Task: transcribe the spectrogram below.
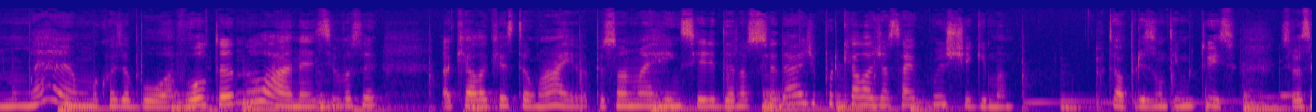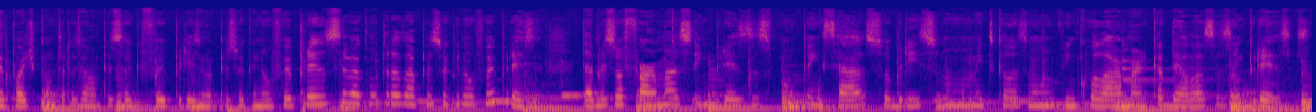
não é uma coisa boa. Voltando lá, né? Se você aquela questão, ah, a pessoa não é reinserida na sociedade porque ela já sai com estigma. Então a prisão tem muito isso. Se você pode contratar uma pessoa que foi presa, uma pessoa que não foi presa, você vai contratar uma pessoa que não foi presa. Da mesma forma, as empresas vão pensar sobre isso no momento que elas vão vincular a marca delas a essas empresas.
